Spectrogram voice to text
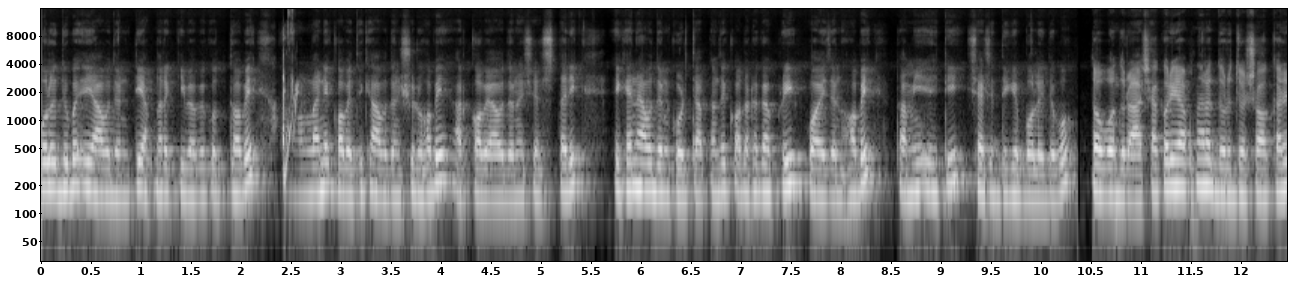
বলে দেবো এই আবেদনটি আপনারা কীভাবে করতে হবে, অনলাইনে কবে থেকে আবেদন শুরু হবে আর কবে আবেদনের শেষ তারিখ। এখানে আবেদন করতে আপনাদের কত টাকা ফ্রি প্রয়োজন হবে, তো আমি এটি শেষের দিকে বলে দেবো। তো বন্ধুরা, আশা করি আপনারা ধৈর্য সহকারে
